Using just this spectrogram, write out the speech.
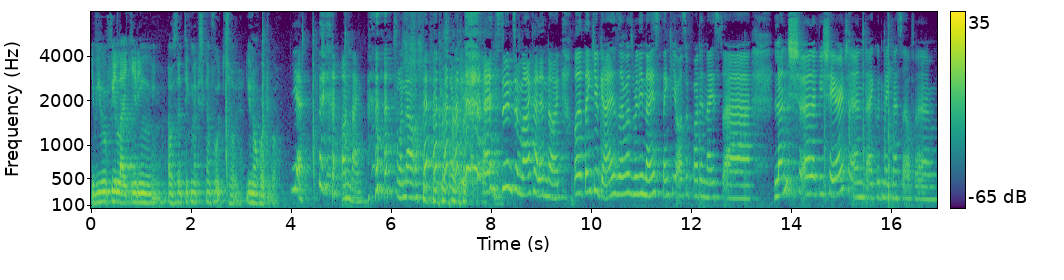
if you feel like eating authentic Mexican food, so you know where to go. Yeah, online for now. and soon to Markthalle 9. Well, thank you guys. That was really nice. Thank you also for the nice uh, lunch uh, that we shared. And I could make myself a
